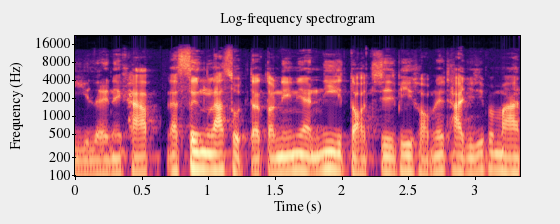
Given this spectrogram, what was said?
ดีเลยนะครับ และซึ่งล่าสุดแต่ตอนนี้เนี่ยหนี้ต่อ GDP ของประเทศไทยอยู่ที่ประมาณ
